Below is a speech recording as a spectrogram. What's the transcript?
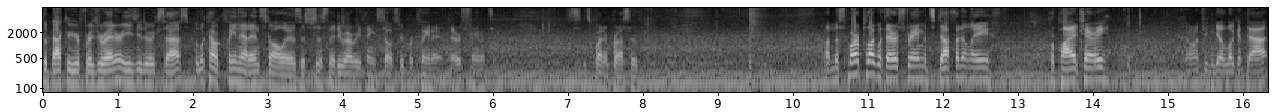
the back of your refrigerator, easy to access. But look how clean that install is. It's just they do everything so super clean at Airstream. It's, it's, it's quite impressive. Um, the smart plug with Airstream, it's definitely proprietary. I don't know if you can get a look at that.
